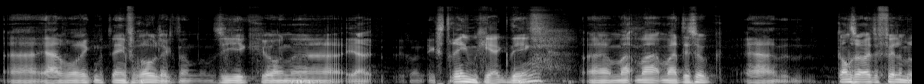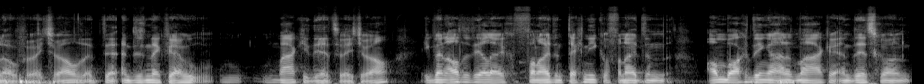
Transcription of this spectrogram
eh, ja, dan word ik meteen vrolijk. Dan, dan zie ik gewoon, ja, gewoon een extreem gek ding. Eh, maar, maar, maar het is ook, ja, het kan zo uit de film lopen, weet je wel. Het, eh, en dus dan denk ik, ja, hoe, hoe, hoe maak je dit, weet je wel? Ik ben altijd heel erg vanuit een techniek of vanuit een ambacht dingen aan het maken. En dit is gewoon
